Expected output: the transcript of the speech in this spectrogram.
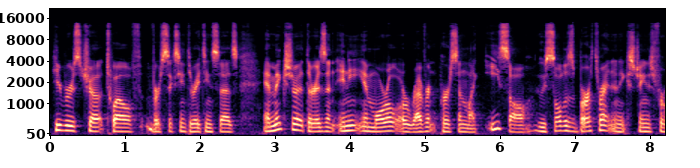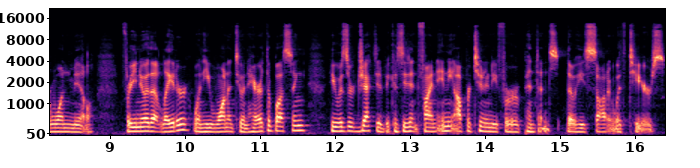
Hebrews 12, verse 16 through 18 says, And make sure that there isn't any immoral or reverent person like Esau who sold his birthright in exchange for one meal. For you know that later, when he wanted to inherit the blessing, he was rejected because he didn't find any opportunity for repentance, though he sought it with tears.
